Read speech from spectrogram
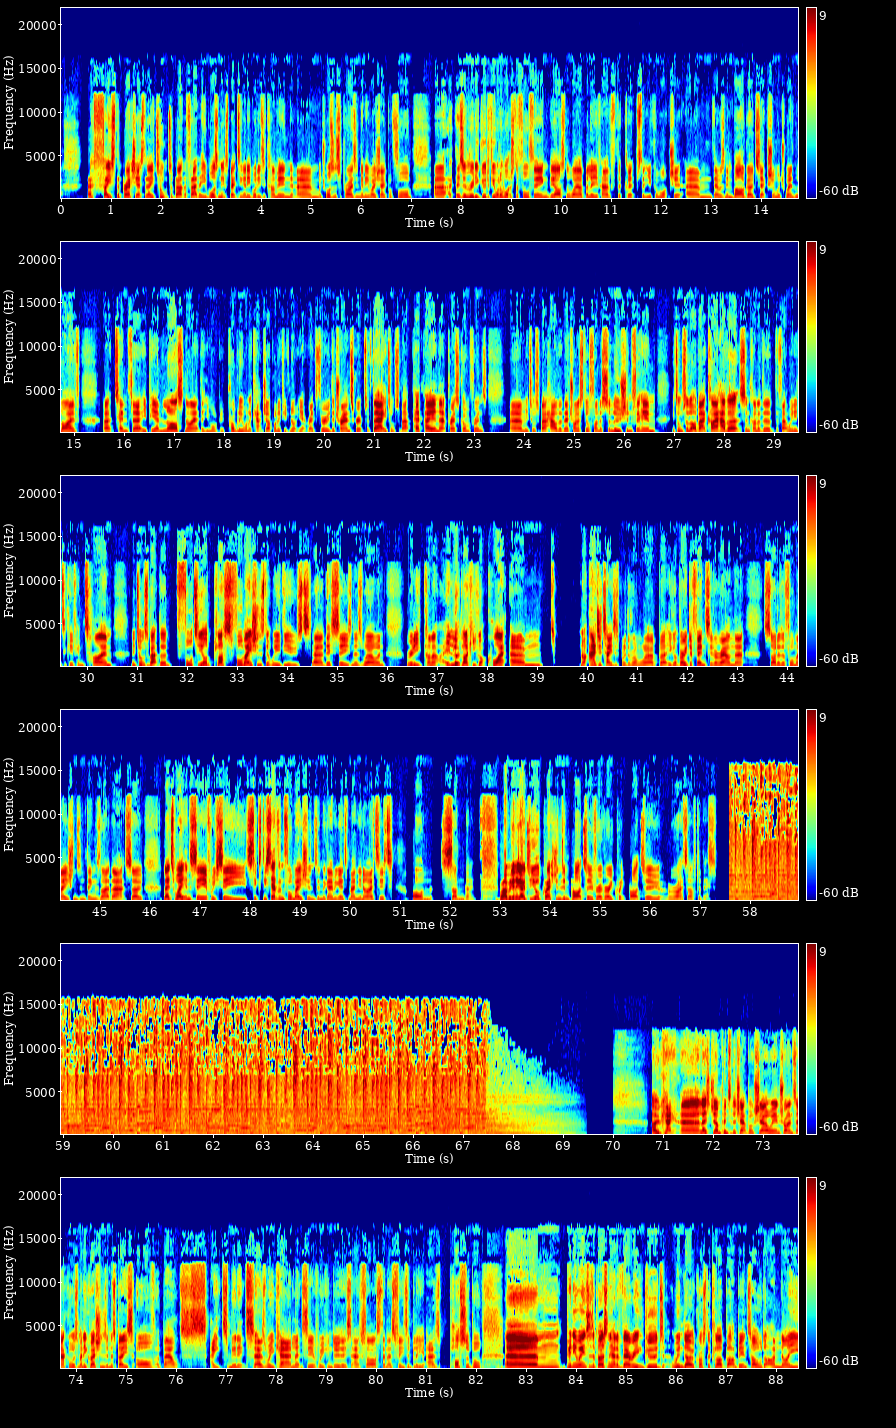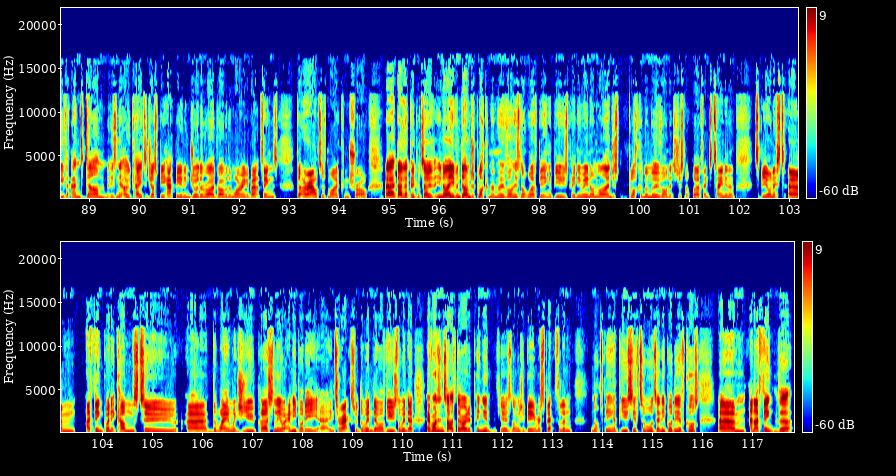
faced the press yesterday, talked about the fact that he wasn't expecting anybody to come in, um, which wasn't surprising in any way, shape, or form. Uh, there's a really good, if you want to watch the full thing, the Arsenal Way, I believe, have the clips that you can watch it. Um, there was an embargoed section which went live at 10:30 p.m. last night that you probably want to catch up on if you've not yet read through the transcript of that. He talks about Pepe in that press conference. Um, he talks about how that they're trying to still find a solution for him. He talks a lot about Kai Havertz and kind of the, the fact we need to give him time. And he talks about the 40 odd plus formations that we've used uh, this season as well. And really kind of, it looked like he got quite, um, not agitated is probably the wrong word, but he got very defensive around that side of the formations and things like that. So let's wait and see if we see 67 formations in the game against Man United on Sunday. Right, we're going to go to your questions in part two for a very quick part two right after this. Okay, uh, let's jump into the chat box, shall we, and try and tackle as many questions in the space of about eight minutes as we can. Let's see if we can do this as fast and as feasibly as possible. Um, Penny says, I personally had a very good window across the club, but I'm being told I'm naive and dumb. Isn't it okay to just be happy and enjoy the ride rather than worrying about things that are out of my control? Uh, don't let people tell you that you're naive and dumb. Just block them and move on. It's not worth being abused. Wayne online, just block them and move on. It's just not worth entertaining them, to be honest. Um, I think when it comes to uh, the way in which you personally or anybody uh, interacts with the window or views the window, everyone's entitled to their own opinion. If you're as long as you're being respectful and not being abusive towards anybody, of course. Um, and I think that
